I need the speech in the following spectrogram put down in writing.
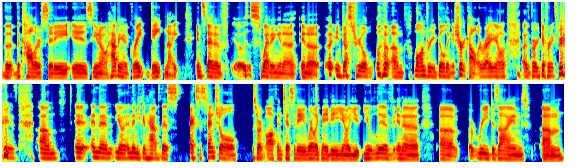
the the collar city is you know having a great date night instead of uh, sweating in a in a uh, industrial um, laundry building a shirt collar right? You know a very different experience. Um, and then you know and then you can have this existential sort of authenticity where like maybe you know you you live in a, a redesigned um,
